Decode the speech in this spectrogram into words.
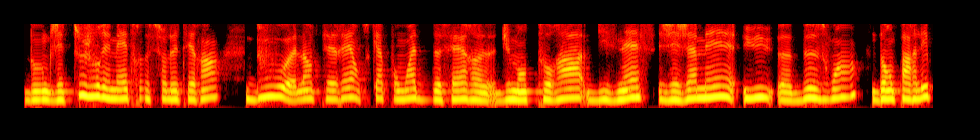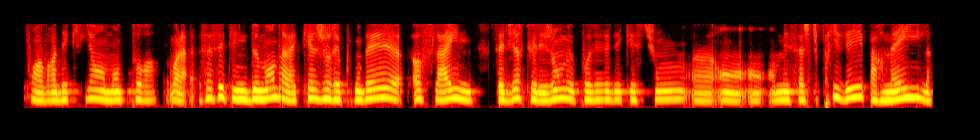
Donc, j'ai toujours aimé être sur le terrain, d'où euh, l'intérêt, en tout cas pour moi, de faire euh, du mentorat mentorat business, j'ai jamais eu besoin d'en parler pour avoir des clients en mentorat. Voilà, ça c'était une demande à laquelle je répondais offline, c'est-à-dire que les gens me posaient des questions en, message privé, par mail,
